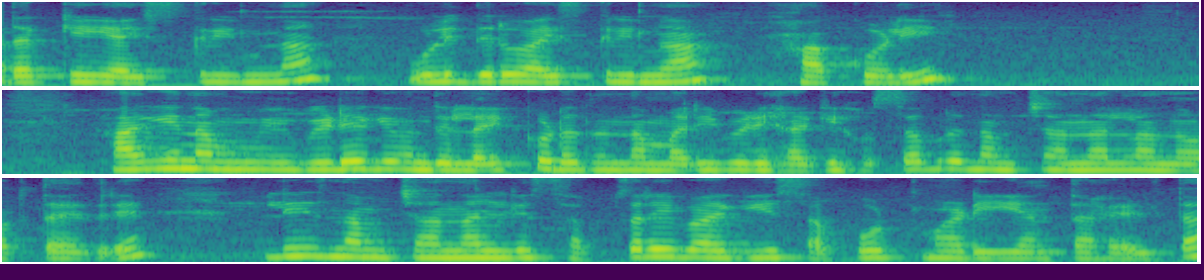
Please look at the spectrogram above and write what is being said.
ಅದಕ್ಕೆ ಈ ಐಸ್ ಕ್ರೀಮ್ನ ಉಳಿದಿರೋ ಐಸ್ ಕ್ರೀಮ್ನ ಹಾಕ್ಕೊಳ್ಳಿ. ಹಾಗೆ ನಮ್ಮ ವಿಡಿಯೋಗೆ ಒಂದು ಲೈಕ್ ಕೊಡೋದನ್ನು ಮರಿಬೇಡಿ. ಹಾಗೆ ಹೊಸಬ್ರು ನಮ್ಮ ಚಾನಲ್ನ ನೋಡ್ತಾ ಇದ್ದರೆ ಪ್ಲೀಸ್ ನಮ್ಮ ಚಾನಲ್ಗೆ ಸಬ್ಸ್ಕ್ರೈಬ್ ಆಗಿ ಸಪೋರ್ಟ್ ಮಾಡಿ ಅಂತ ಹೇಳ್ತಾ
